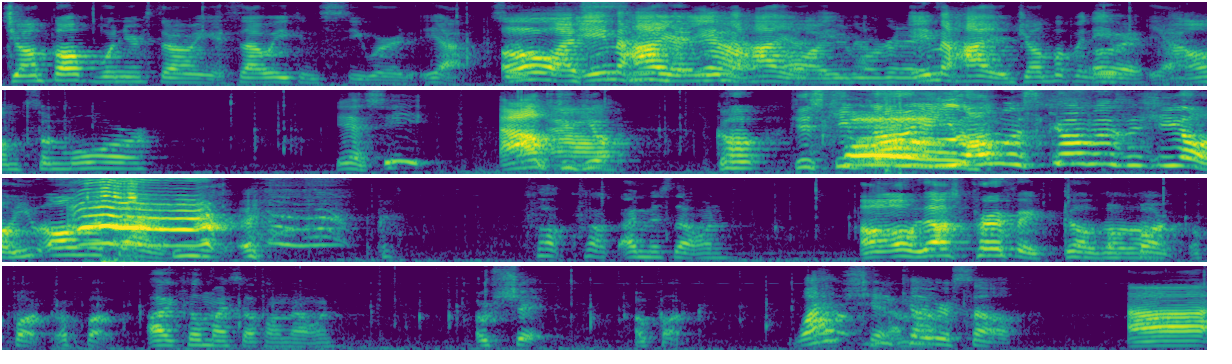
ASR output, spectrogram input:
jump up when you're throwing it, so that way you can see where it. Yeah. So Oh, I aim see it higher. that, Aim yeah. it higher. Oh, aim, need it, aim it higher. Jump up and aim Okay. it. Yeah. Found some more. Yeah. See. Alex, you Ow. get, go. Just keep Fuck. throwing it. You almost killed us, Shill. You almost got it. Fuck, fuck. I missed that one. Oh, oh, that was perfect. Go, go, oh go. fuck! Oh fuck! Oh fuck! I killed myself on that one. Oh shit! Oh fuck! Why Oh, would shit, you I'm kill out. yourself? Uh,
